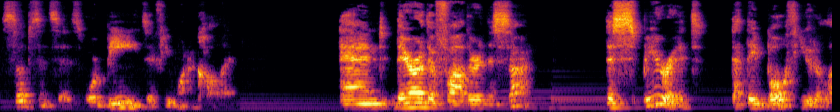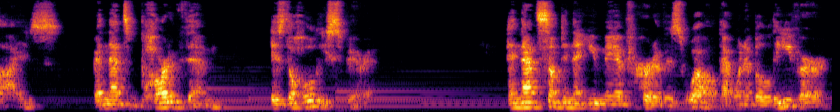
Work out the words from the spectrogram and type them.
substances or beings, if you want to call it. And they are the Father and the Son. The Spirit that they both utilize, and that's part of them, is the Holy Spirit. And that's something that you may have heard of as well that when a believer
